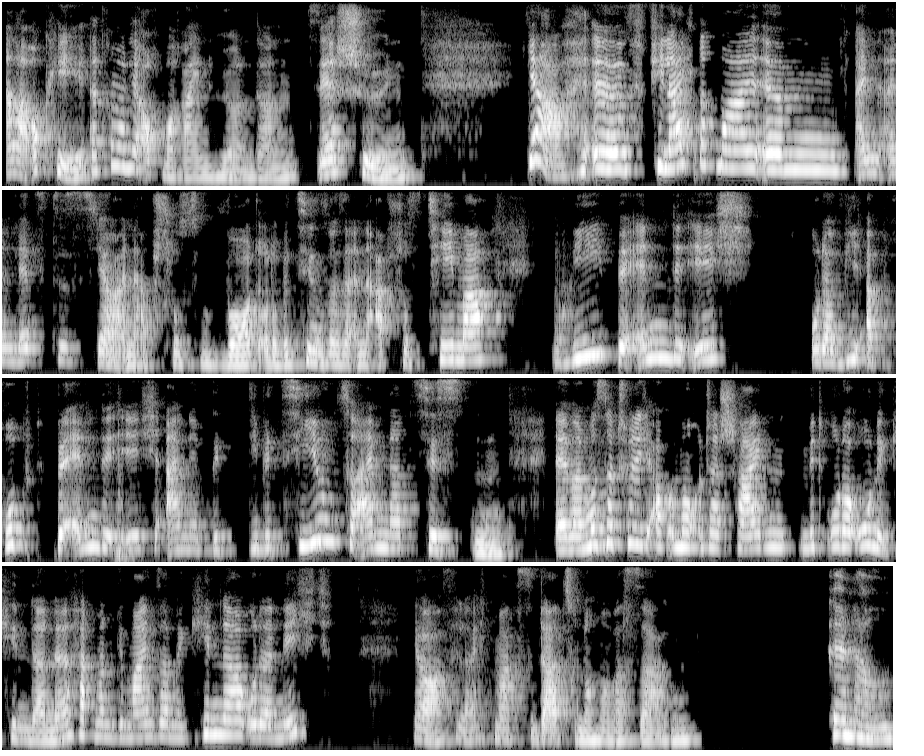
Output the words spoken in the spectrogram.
Ah, okay, da kann man ja auch mal reinhören dann. Sehr schön. Ja, äh, vielleicht noch mal ähm, ein, ein letztes, ja, ein Abschlusswort oder beziehungsweise ein Abschlussthema. Wie beende ich oder wie abrupt beende ich eine Be die Beziehung zu einem Narzissten? Äh, man muss natürlich auch immer unterscheiden, mit oder ohne Kinder. Ne? Hat man gemeinsame Kinder oder nicht? Ja, vielleicht magst du dazu noch mal was sagen. Genau.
